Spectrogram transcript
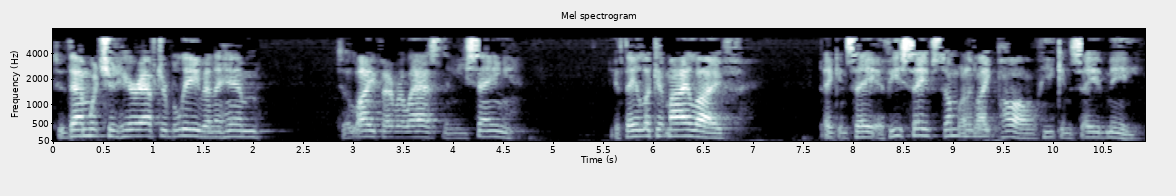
to them which should hereafter believe in him to life everlasting. He's saying, if they look at my life, they can say, if he saved somebody like Paul, he can save me.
